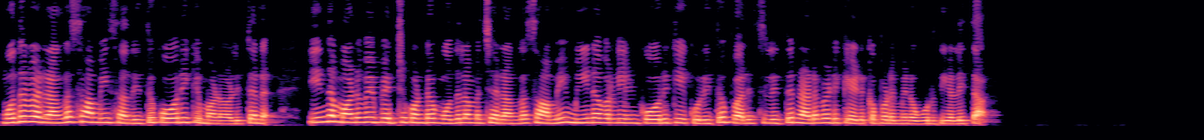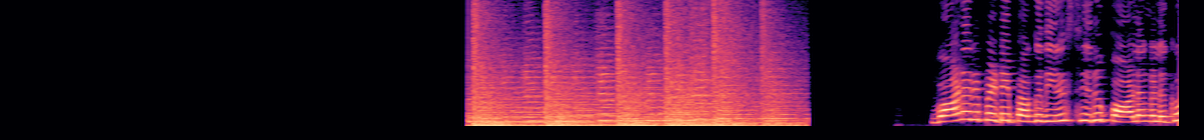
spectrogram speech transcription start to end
முதல்வர் ரங்கசாமி சந்தித்து கோரிக்கை மனு அளித்தனர். இந்த மனுவை பெற்றுக்கொண்ட முதலமைச்சர் ரங்கசாமி மீனவர்களின் கோரிக்கை குறித்து பரிசீலித்து நடவடிக்கை எடுக்கப்படும் என உறுதியளித்தார். வானரப்பேட்டை பகுதியில் சிறு பாலங்களுக்கு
